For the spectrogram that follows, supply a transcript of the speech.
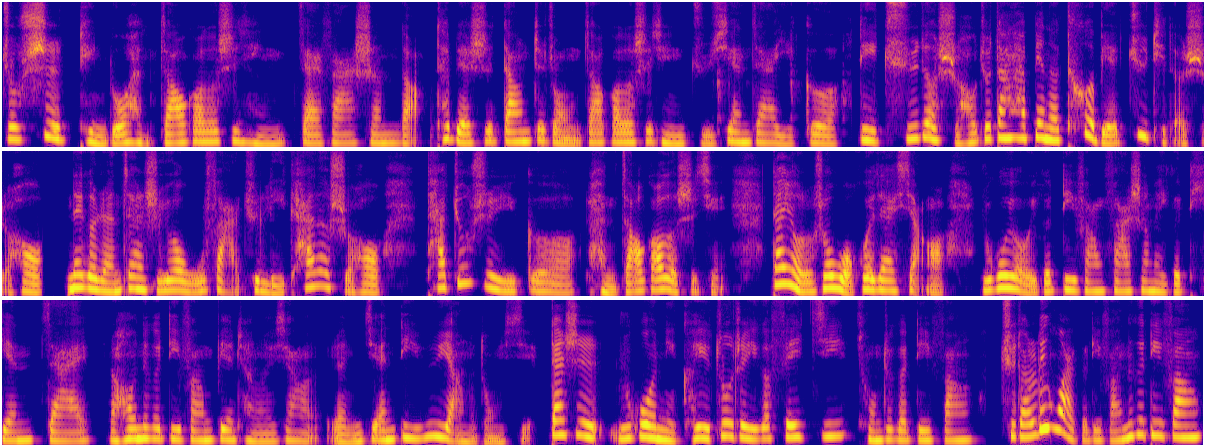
就是挺多很糟糕的事情在发生的，特别是当这种糟糕的事情局限在一个地区的时候，就当它变得特别具体的时候，那个人暂时又无法去离开的时候，它就是一个很糟糕的事情。但有的时候我会在想哦，如果有一个地方发生了一个天灾，然后那个地方变成了像人间地狱一样的东西，但是如果你可以坐着一个飞机从这个地方去到另外一个地方，那个地方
